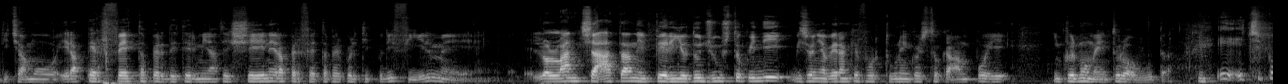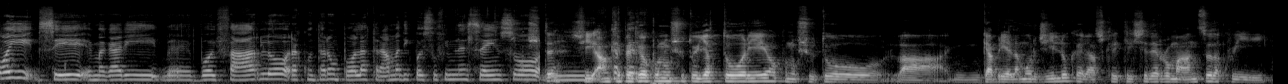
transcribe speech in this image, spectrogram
diciamo, era perfetta per determinate scene, era perfetta per quel tipo di film e l'ho lanciata nel periodo giusto, quindi bisogna avere anche fortuna in questo campo e in quel momento l'ho avuta. E ci puoi, se magari beh, vuoi farlo, raccontare un po' la trama di questo film, nel senso... Mh, mm, sì, anche perché ho conosciuto gli attori, ho conosciuto la Gabriella Morgillo, che è la scrittrice del romanzo, da cui...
